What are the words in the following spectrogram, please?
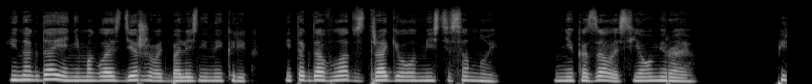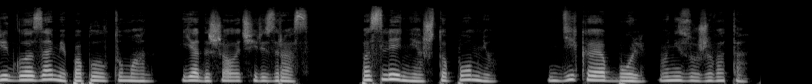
Иногда я не могла сдерживать болезненный крик, и тогда Влад вздрагивал вместе со мной. Мне казалось, я умираю. Перед глазами поплыл туман, я дышала через раз. Последнее, что помню, дикая боль внизу живота.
